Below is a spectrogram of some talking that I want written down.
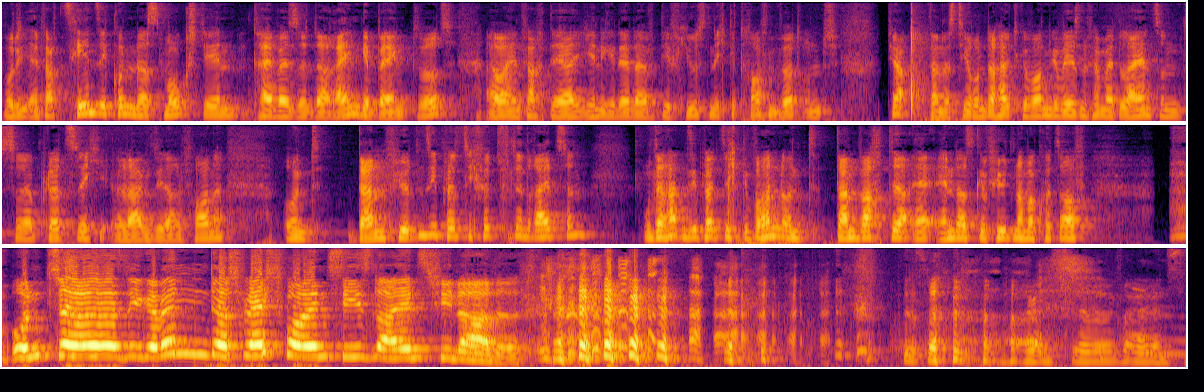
wo die einfach zehn Sekunden in der Smoke stehen, teilweise da reingebankt wird, aber einfach derjenige, der da diffused, nicht getroffen wird und ja, dann ist die Runde halt gewonnen gewesen für Mad Lions und äh, plötzlich lagen sie dann vorne und dann führten sie plötzlich 15-13 und dann hatten sie plötzlich gewonnen und dann wachte Enders gefühlt nochmal kurz auf. Und äh, sie gewinnen das Flashpoint Season 1 Finale. das war, war, ganz, äh, war ganz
